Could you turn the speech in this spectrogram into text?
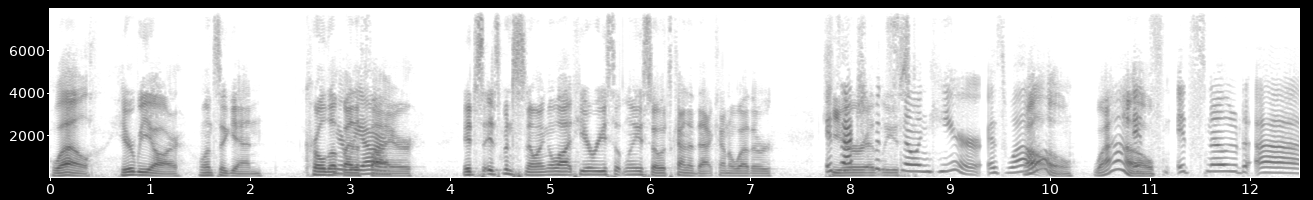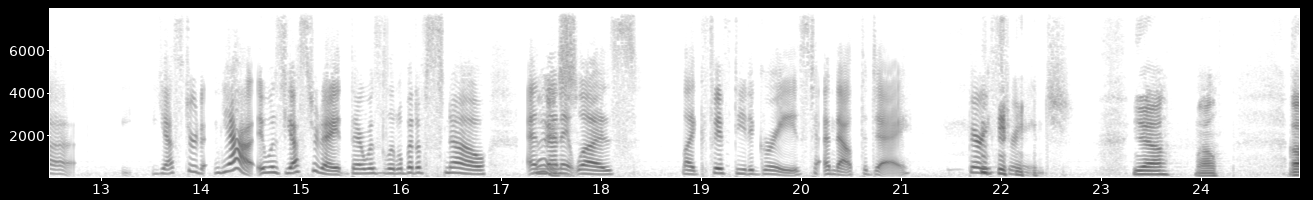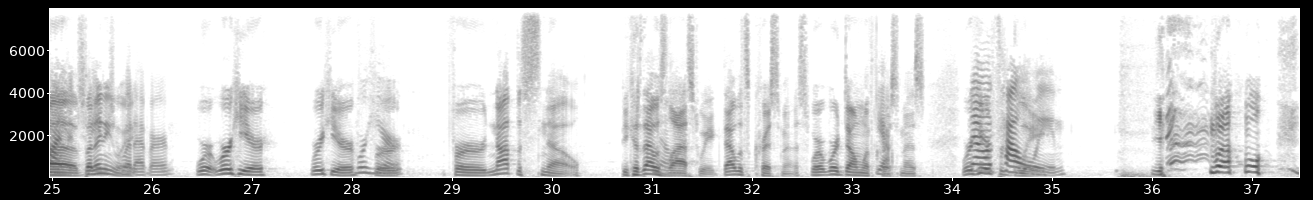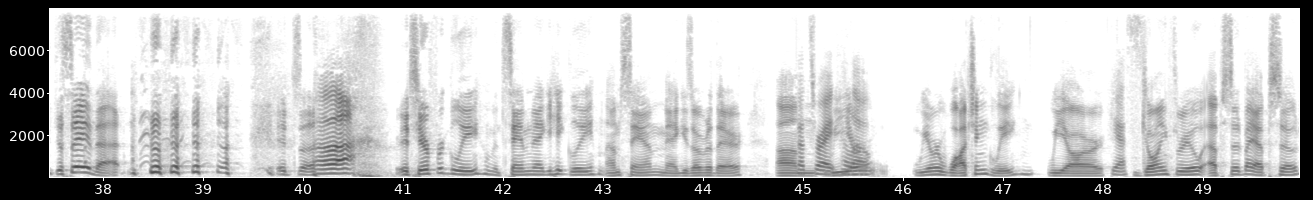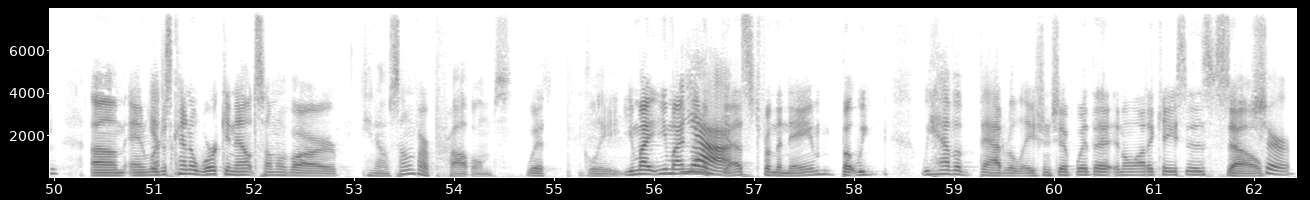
Well, here we are once again, curled up Here by the we are. fire. It's it's been snowing a lot here recently, so it's kind of that kind of weather It's actually at been least. snowing here as well. Oh, wow. It's it snowed uh yesterday. Yeah, it was yesterday. There was a little bit of snow and then it was like 50 degrees to end out the day. Very strange. yeah. Well, uh, change, but anyway, whatever. we're we're here. We're here We're for here. for not the snow because that was No. last week. That was Christmas. We're we're done with Yeah. Christmas. We're now here it's for Glee. Yeah. well, you say that. it's uh, Ugh. it's here for Glee. It's Sam and Maggie hate Glee. I'm Sam. Maggie's over there. Um, That's right. We Hello. are we are watching Glee. We are Yes. going through episode by episode, um, and we're Yep. just kind of working out some of our you know some of our problems with Glee. You might you might not have guessed from the name, but we we have a bad relationship with it in a lot of cases. So Sure.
